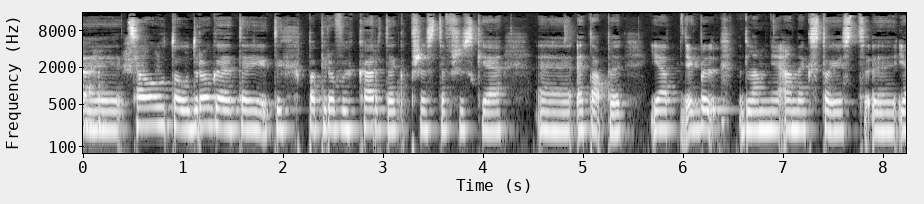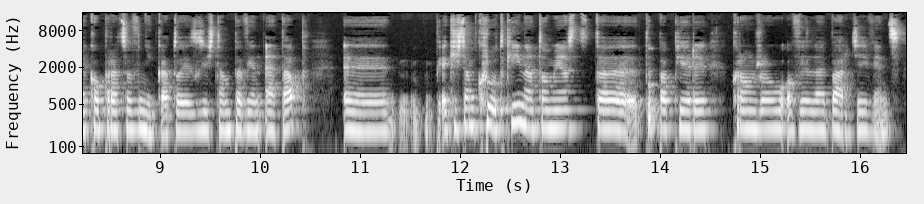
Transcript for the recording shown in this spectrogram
e, całą tą drogę tej, tych papierowych kartek przez te wszystkie e, etapy. Ja jakby dla mnie aneks to jest e, jako pracownika, to jest gdzieś tam pewien etap, e, jakiś tam krótki, natomiast te, te papiery krążą o wiele bardziej, więc,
